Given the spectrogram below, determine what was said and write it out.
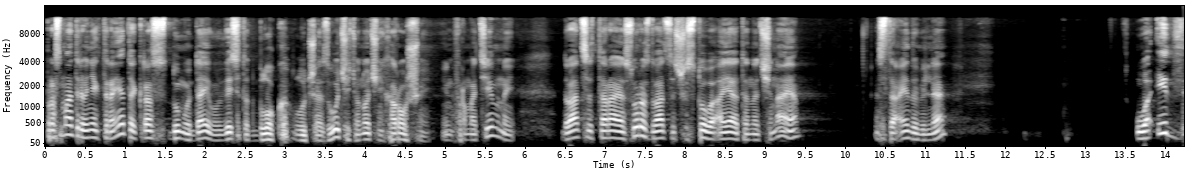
Просматривая некоторые аяты, как раз думаю, да, его весь этот блок лучше озвучить. Он очень хороший, информативный. 22 сура с 26 аята начиная. استعيذ بالله. وإذ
